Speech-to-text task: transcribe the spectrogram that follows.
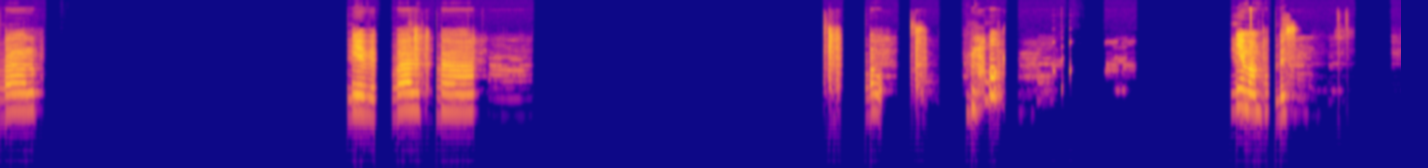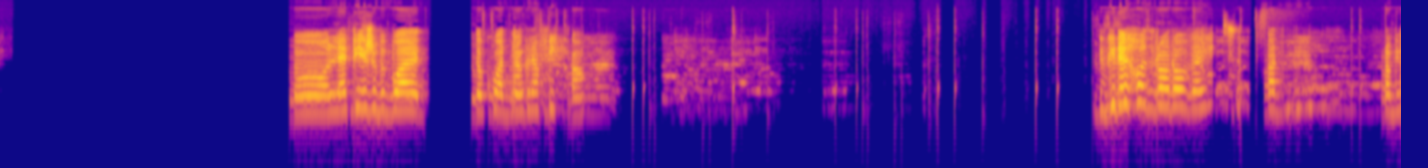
Walk. Nie wiem, walka. Blok. Nie mam pomysłu. No, lepiej, żeby była dokładna grafika. Gry horrorowe. Robię.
